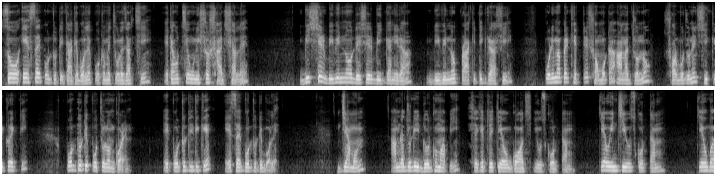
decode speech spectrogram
সো এসআই পদ্ধতি কাকে বলে? প্রথমে চলে যাচ্ছি। এটা হচ্ছে উনিশশো ষাট সালে বিশ্বের বিভিন্ন দেশের বিজ্ঞানীরা বিভিন্ন প্রাকৃতিক রাশি পরিমাপের ক্ষেত্রে সমতা আনার জন্য সর্বজনীন স্বীকৃত একটি পদ্ধতি প্রচলন করেন। এই পদ্ধতিটিকে এসআই পদ্ধতি বলে। যেমন, আমরা যদি দৈর্ঘ্য মাপি, সেক্ষেত্রে কেউ গজ ইউজ করতাম, কেউ ইঞ্চি ইউজ করতাম, কেউ বা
